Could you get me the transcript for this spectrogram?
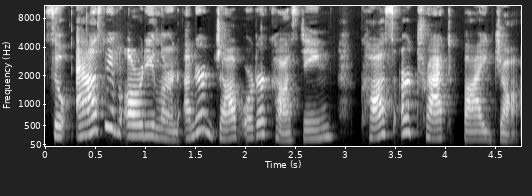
So, as we've already learned, under job order costing, costs are tracked by job.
